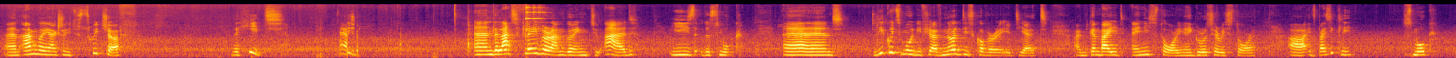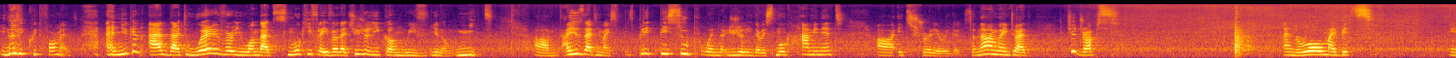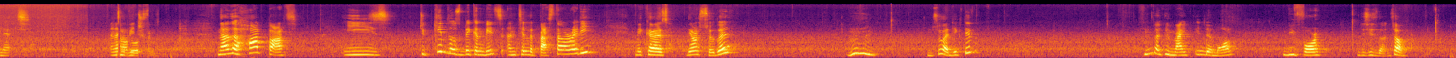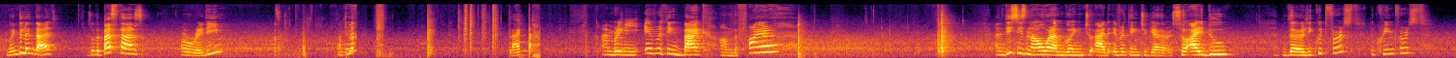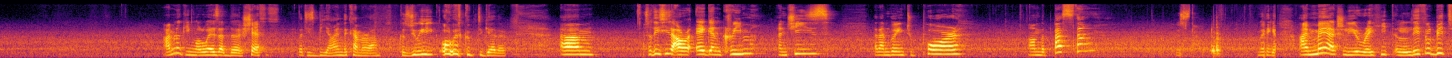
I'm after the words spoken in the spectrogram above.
And I'm going actually to switch off the heat and the last flavor I'm going to add is the smoke. And liquid smoothie, if you have not discovered it yet, and you can buy it any store, in a grocery store. Uh, it's basically smoke in a liquid format. And you can add that wherever you want that smoky flavor that usually come with, you know, meat. Um, I use that in my split pea soup when usually there is smoked ham in it. Uh, it's really, really good. So now I'm going to add a few drops and roll my bits in it. And then now the hard part is to keep those bacon bits until the pasta are ready because they are so good. Mm, so addictive that you might eat them all before this is done. So I'm going to let that. So the pastas are ready. I'm bringing everything back on the fire. And this is now where I'm going to add everything together. So I do the liquid first, the cream first. I'm looking always at the chef that is behind the camera because we always cook together. Um, so this is our egg and cream and cheese that I'm going to pour on the pasta. I may actually reheat a little bit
